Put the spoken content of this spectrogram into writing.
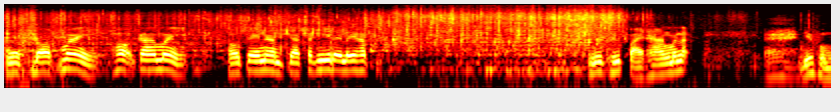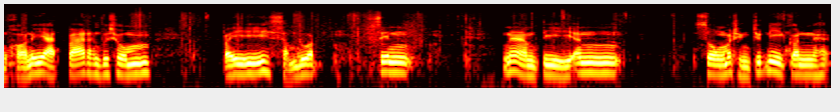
ปลูกดอกไม้เพาะกล้าไม้เอาใจน้ำจากตัดนี้ได้เลยครับ นี่คือปลายทางมันละเดี๋ยวผมขออนุญาตป้าท่านผู้ชมไปสำรวจเส้น น้ำตีอันส่งมาถึงจุดนี้ก่อนนะฮะ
